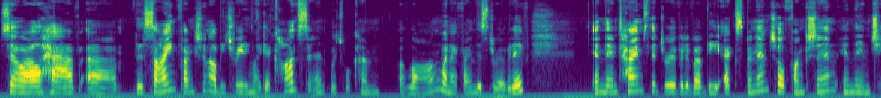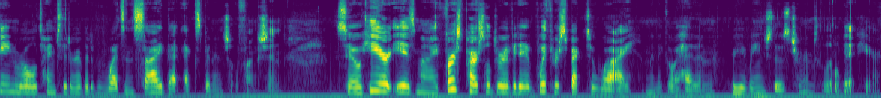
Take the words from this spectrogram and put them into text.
So I'll have um, the sine function I'll be treating like a constant, which will come along when I find this derivative, and then times the derivative of the exponential function, and then chain rule times the derivative of what's inside that exponential function. So here is my first partial derivative with respect to y. I'm going to go ahead and rearrange those terms a little bit here.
